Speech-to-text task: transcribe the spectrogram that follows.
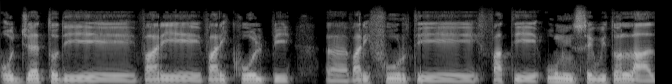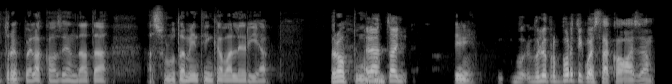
oggetto di vari, vari colpi vari furti fatti uno in seguito all'altro e poi la cosa è andata assolutamente in cavalleria. Però appunto... Allora, Antonio, sì. Volevo proporti questa cosa.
